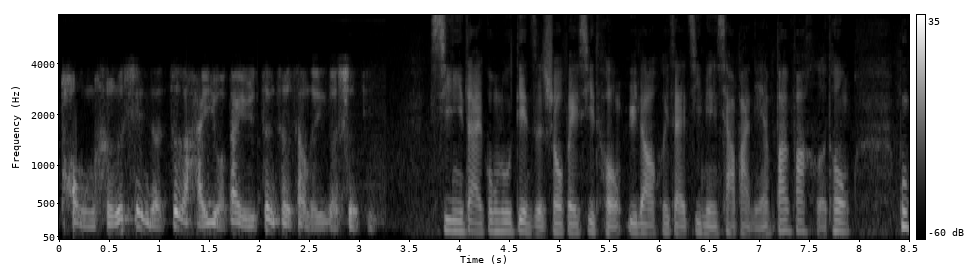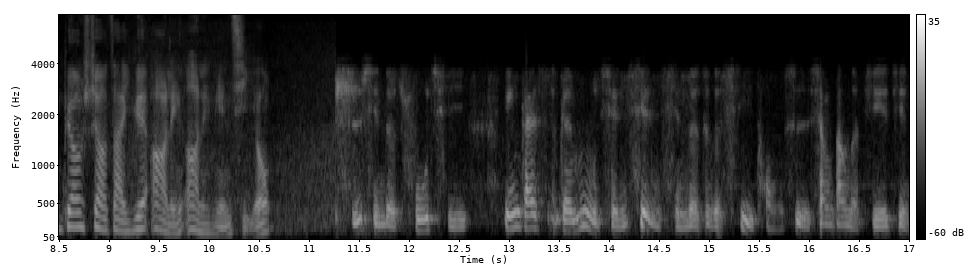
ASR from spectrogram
统合性的？这个还有待于政策上的一个设计。新一代公路电子收费系统预料会在今年下半年颁发合同，目标是要在约二零二零年启用。实行的初期。应该是跟目前现行的这个系统是相当的接近。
